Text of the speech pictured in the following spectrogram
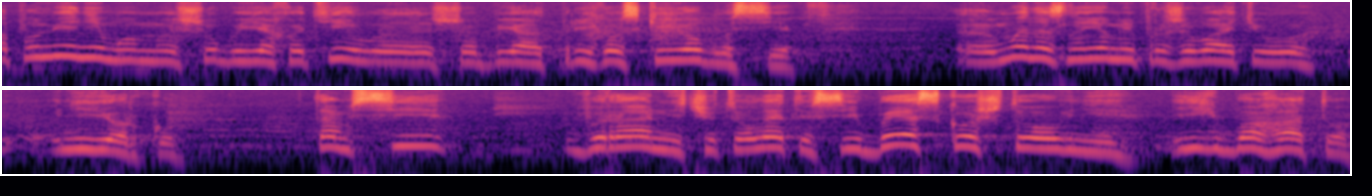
А по мінімуму, що би я хотів, е, щоб я приїхав з Києвої області. Е, У мене знайомі проживають у Нью-Йорку. Там всі вбиральні чи туалети, всі безкоштовні, їх багато.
